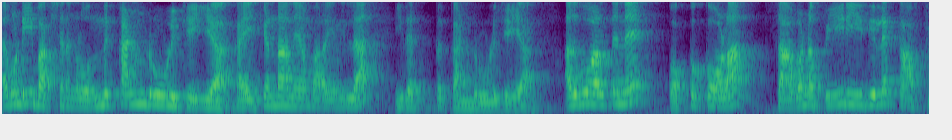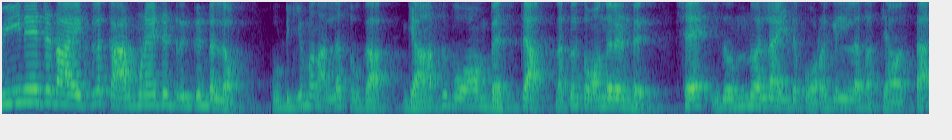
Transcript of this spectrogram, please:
അതുകൊണ്ട് ഈ ഭക്ഷണങ്ങൾ ഒന്ന് കൺട്രോൾ ചെയ്യുക. കഴിക്കണ്ടെന്ന് ഞാൻ പറയുന്നില്ല. ഇതൊക്കെ കൺട്രോൾ ചെയ്യുക. അതുപോലെ തന്നെ കൊക്കക്കോള സവണപ്പ് ഈ രീതിയിലെ കഫീനേറ്റഡ് ആയിട്ടുള്ള കാർബണേറ്റഡ് ഡ്രിങ്ക് ഉണ്ടല്ലോ. കുടിക്കുമ്പോൾ നല്ല സുഖ. ഗ്യാസ് പോവാൻ ബെസ്റ്റാ എന്നൊക്കെ തോന്നലുണ്ട്. പക്ഷേ ഇതൊന്നുമല്ല അതിന്റെ പുറകിലുള്ള സത്യാവസ്ഥ.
